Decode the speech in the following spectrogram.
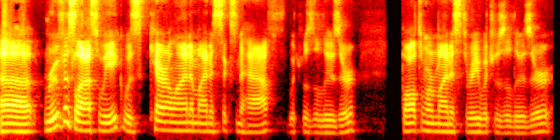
Uh, Rufus last week was Carolina minus six and a half, which was a loser. Baltimore minus three, which was a loser.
